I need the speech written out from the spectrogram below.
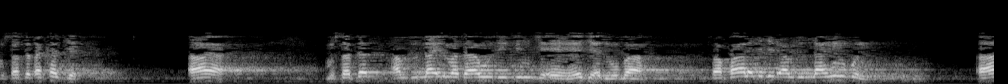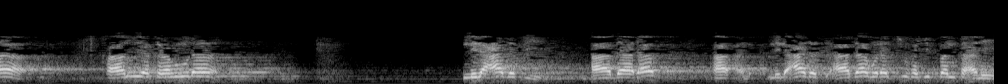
مسدد أكجد آية مسدد عبد الله المداوديتين جاء جاء دوبا فقال نجد عبد الله كن آية كانوا يكرهون للعادة آداب للعادة آداب ورجو كجبا تعني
